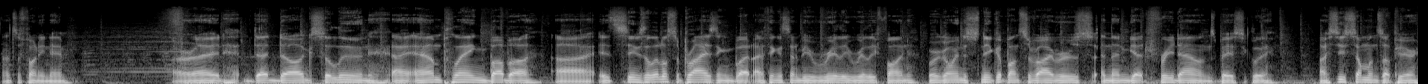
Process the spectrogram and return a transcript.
That's a funny name. Alright, Dead Dog Saloon. I am playing Bubba. Uh, it seems a little surprising, but I think it's going to be really, really fun. We're going to sneak up on survivors and then get free downs, basically. I see someone's up here.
